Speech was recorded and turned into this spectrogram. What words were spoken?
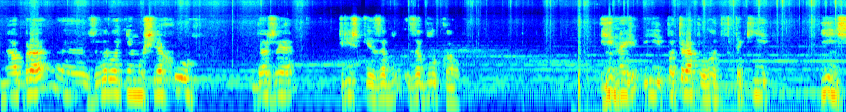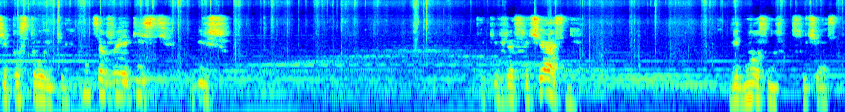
На обра... е, зворотньому шляху даже трішки заблукав. І, на... і потрапив от в такі інші постройки. Ну це вже якісь більш такі вже сучасні, відносно сучасні.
